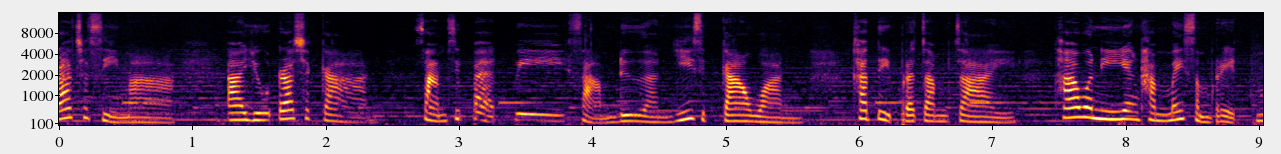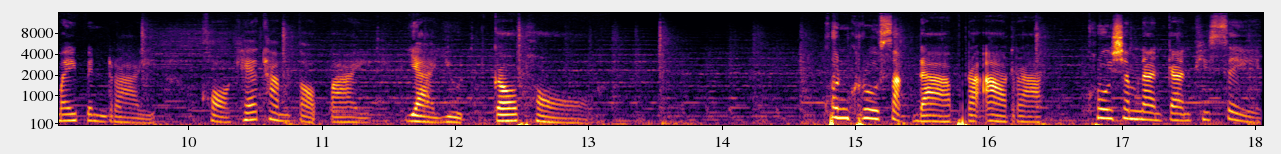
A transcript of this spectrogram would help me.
ราชสีมา อายุราชการ 38 ปี 3 เดือน 29 วัน คติประจำใจ ถ้าวันนี้ยังทำไม่สำเร็จไม่เป็นไร ขอแค่ทำต่อไป อย่าหยุดก็พอ คุณครูศักดาพระอารักษ์ครูชำนาญการพิเศษ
